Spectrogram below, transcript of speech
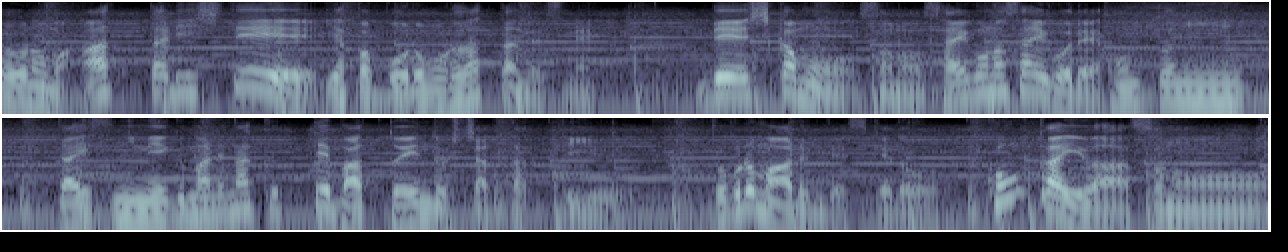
ところもあったりしてやっぱボロボロだったんですね。でしかもその最後の最後で本当にダイスに恵まれなくってバッドエンドしちゃったっていうところもあるんですけど今回はその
